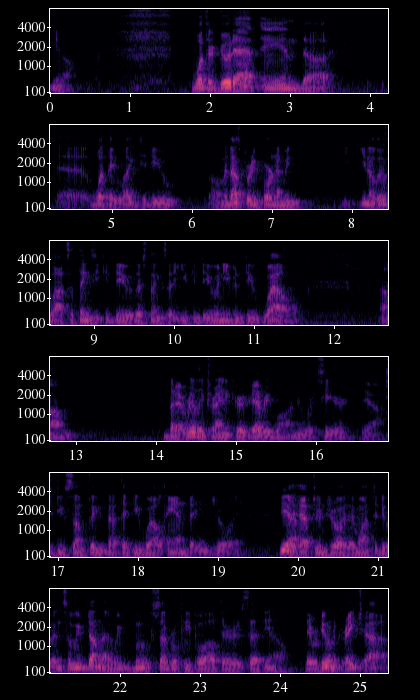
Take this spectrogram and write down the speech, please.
you know, what they're good at and uh, uh, what they like to do, um, and that's pretty important. I mean, you know, there's lots of things you can do. There's things that you can do and even do well. Um, but I really try and encourage everyone who works here Yeah. to do something that they do well and they enjoy. Yeah. They have to enjoy. They want to do it, and so we've done that. We've moved several people out there who said, you know, they were doing a great job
